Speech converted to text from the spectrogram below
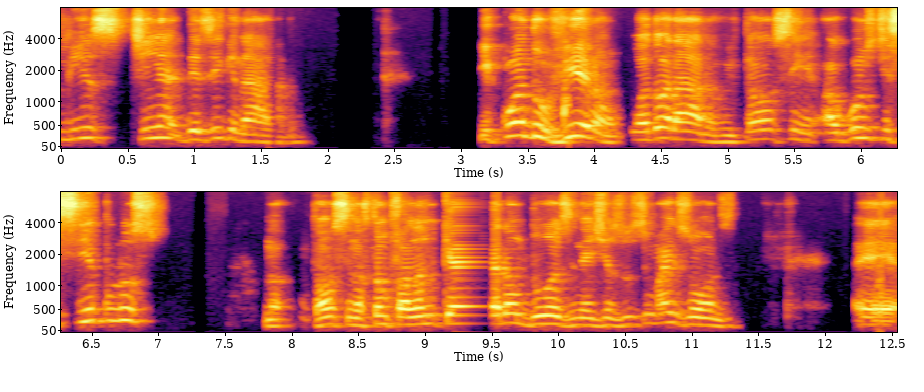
lhes tinha designado. E quando o viram, o adoraram. Então, assim, alguns discípulos então, se nós estamos falando que eram 12, né? Jesus e mais 11. É,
